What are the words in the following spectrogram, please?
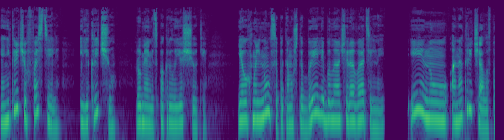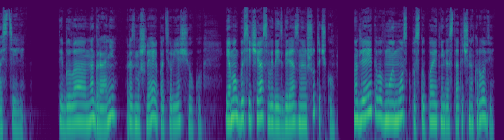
Я не кричу в постели. Или кричу?» Румянец покрыл ее щеки. Я ухмыльнулся, потому что Бейли была очаровательной, и, ну, она кричала в постели. «Ты была на грани», — размышляя, потер я щеку. «Я мог бы сейчас выдать грязную шуточку, но для этого в мой мозг поступает недостаточно крови».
